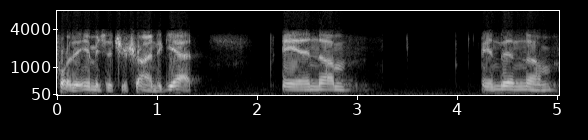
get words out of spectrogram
for the image that you're trying to get, and um, and then um,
